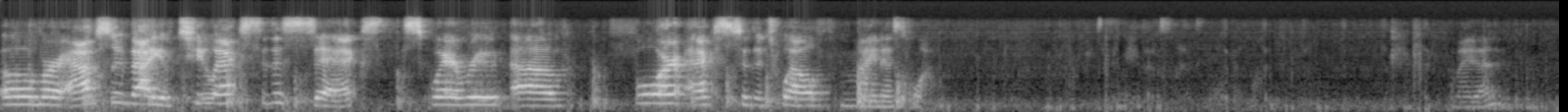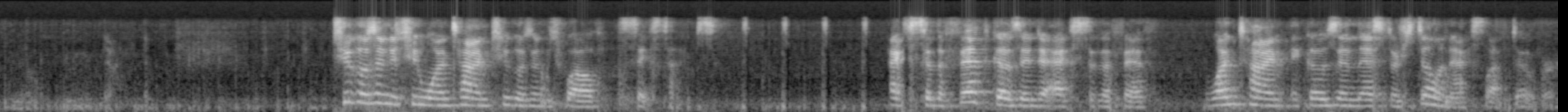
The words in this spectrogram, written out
over absolute value of two x to the sixth, square root of 4x to the 12th minus 1. Am I done? No. 2 goes into 2 one time, 2 goes into 12 six times. x to the 5th goes into x to the 5th. One time it goes in this, there's still an x left over.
